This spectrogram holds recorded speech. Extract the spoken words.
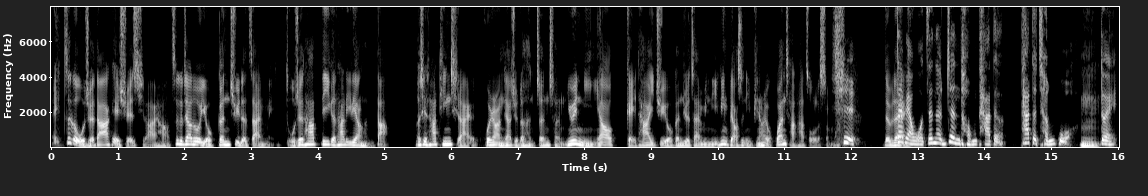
哎，这个我觉得大家可以学起来哈。这个叫做有根据的赞美，我觉得它第一个它力量很大，而且它听起来会让人家觉得很真诚。因为你要给他一句有根据的赞美，你一定表示你平常有观察他做了什么，是对不对？代表我真的认同他的他的成果。嗯，对。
